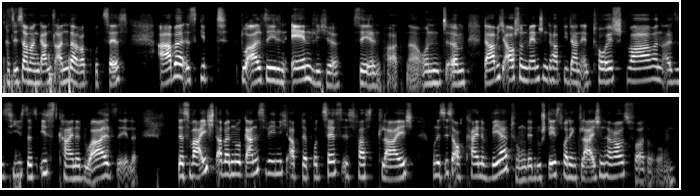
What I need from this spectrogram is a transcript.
Das ist aber ein ganz anderer Prozess. Aber es gibt Dualseelen ähnliche Seelenpartner. Und ähm, da habe ich auch schon Menschen gehabt, die dann enttäuscht waren, als es hieß, das ist keine Dualseele. Das weicht aber nur ganz wenig ab. Der Prozess ist fast gleich und es ist auch keine Wertung, denn du stehst vor den gleichen Herausforderungen.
